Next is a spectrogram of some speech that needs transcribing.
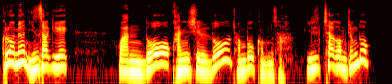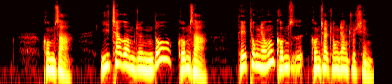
그러면 인사기획관도 관실도 전부 검사. 1차 검증도 검사. 2차 검증도 검사. 대통령은 검, 검찰총장 출신.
